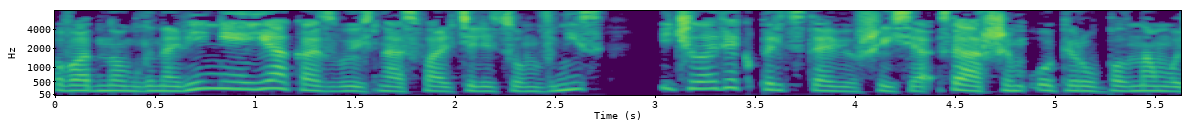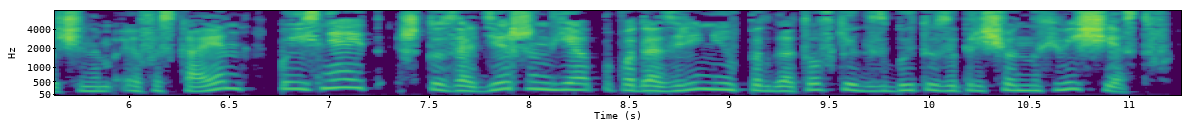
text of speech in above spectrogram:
В одно мгновение я оказываюсь на асфальте лицом вниз, и человек, представившийся старшим оперуполномоченным ФСКН, поясняет, что задержан я по подозрению в подготовке к сбыту запрещенных веществ,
